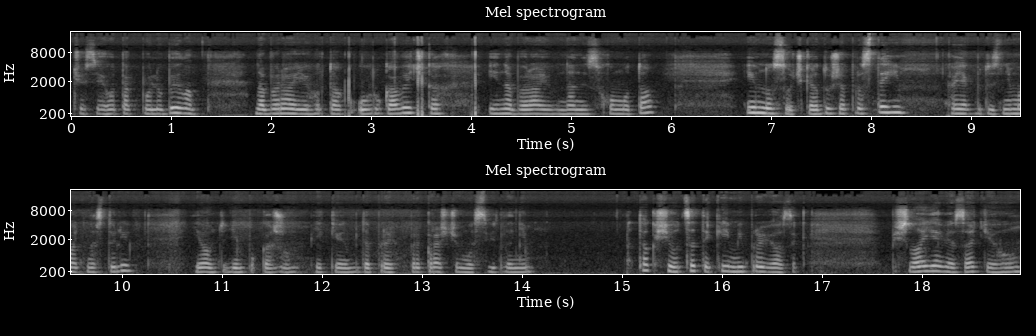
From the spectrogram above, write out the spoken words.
Щось я його так полюбила. Набираю його так у рукавичках і набираю на низ хомута і в носочках. Дуже простий. А як буду знімати на столі, я вам тоді покажу, який він буде при, при кращому освітленні. Так що це такий мій прив'язок. Пішла я в'язати його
